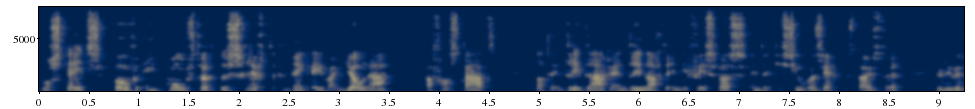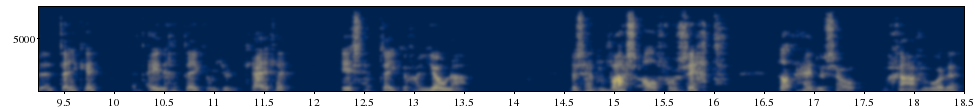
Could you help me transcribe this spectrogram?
nog steeds overeenkomstig de schriften. Denk even aan Jona, waarvan staat dat hij drie dagen en drie nachten in die vis was. En dat Yeshua zegt, moest luisteren, jullie willen een teken. Het enige teken wat jullie krijgen is het teken van Jona. Dus het was al voorzegd dat hij dus zou begraven worden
